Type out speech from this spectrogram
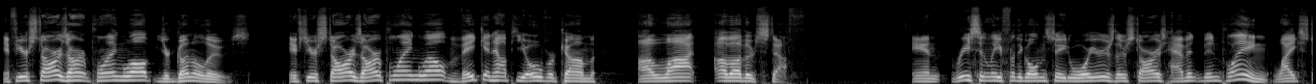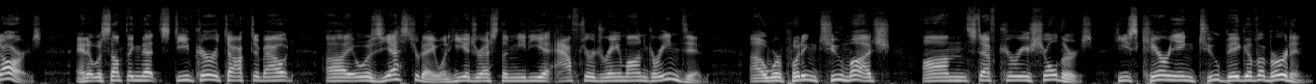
If your stars aren't playing well, you're gonna lose. If your stars are playing well, they can help you overcome a lot of other stuff. And recently for the Golden State Warriors, their stars haven't been playing like stars. And it was something that Steve Kerr talked about. Uh, it was yesterday when he addressed the media after Draymond Green did. Uh, we're putting too much on Steph Curry's shoulders. He's carrying too big of a burden.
